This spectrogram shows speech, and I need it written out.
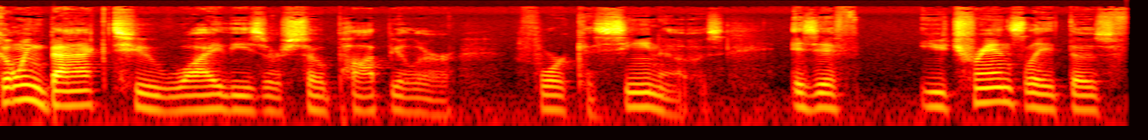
going back to why these are so popular for casinos is if you translate those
